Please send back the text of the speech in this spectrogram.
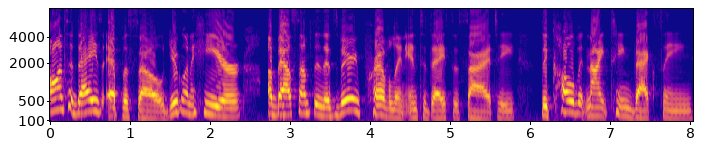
On today's episode, you're going to hear about something that's very prevalent in today's society the COVID 19 vaccine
